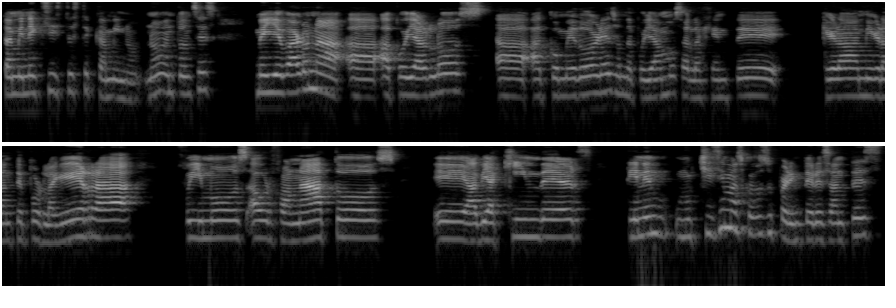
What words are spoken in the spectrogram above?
también existe este camino, ¿no? Entonces me llevaron a, apoyarlos a, a comedores donde apoyábamos a la gente que era migrante por la guerra, fuimos a orfanatos, eh, había kinders, tienen muchísimas cosas súper interesantes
